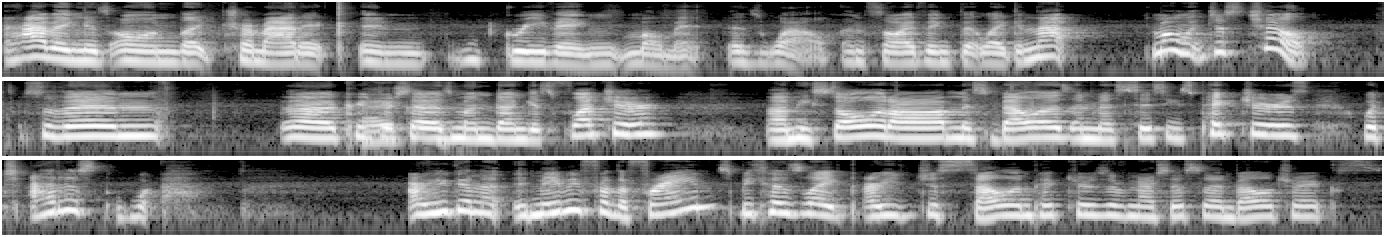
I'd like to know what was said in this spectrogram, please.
having his own like traumatic and grieving moment as well and so i think that like in that moment just chill so then uh Kreacher says mundungus fletcher um he stole it all miss bella's and miss sissy's pictures which i just wh- are you gonna maybe for the frames? Because like, are you just selling pictures of Narcissa and Bellatrix?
